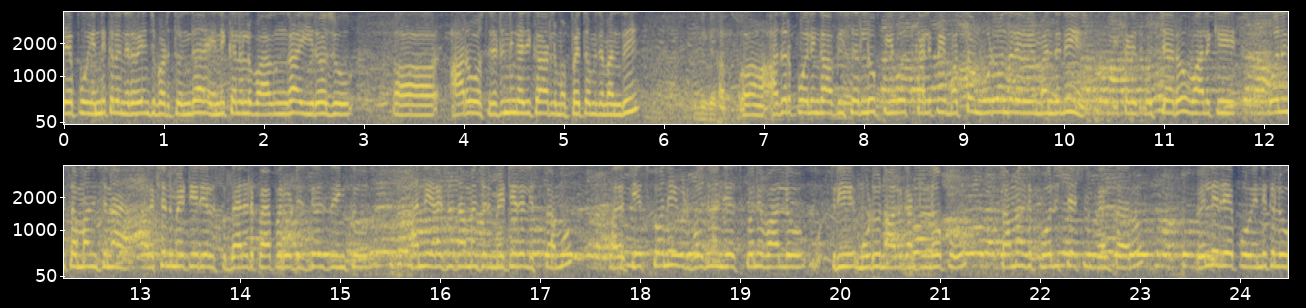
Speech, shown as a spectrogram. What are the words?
రేపు ఎన్నికలు నిర్వహించబడుతుంది. ఆ ఎన్నికలలో భాగంగా ఈరోజు ఆర్ఓస్ రిటర్నింగ్ అధికారులు ముప్పై తొమ్మిది మంది అదర్ పోలింగ్ ఆఫీసర్లు పీఓస్ కలిపి మొత్తం మూడు వందల ఇరవై మందిని ఇక్కడ వచ్చారు. వాళ్ళకి పోలింగ్ సంబంధించిన election materials ballot paper digital ink అన్ని ఎలక్షన్ సంబంధించిన మెటీరియల్ ఇస్తాము. వాళ్ళు తీసుకొని ఇప్పుడు భోజనం చేసుకొని వాళ్ళు త్రీ మూడు నాలుగు గంటల లోపు సంబంధిత పోలీస్ స్టేషన్కి వెళ్తారు. వెళ్ళి రేపు ఎన్నికలు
